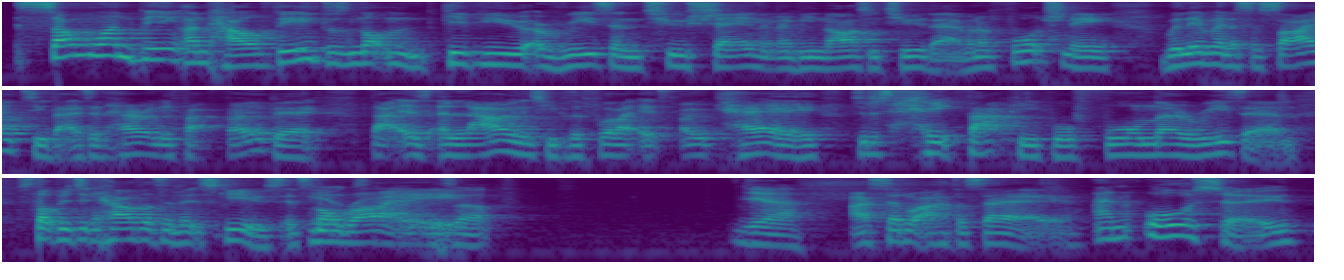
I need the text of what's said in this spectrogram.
someone being unhealthy does not give you a reason to shame them and be nasty to them. And unfortunately, we live in a society that is inherently fat phobic, that is allowing these people to feel like it's okay to just hate fat people for no reason. Stop using health as an excuse. It's not Your right. Yeah. I said what I had to say. And also,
